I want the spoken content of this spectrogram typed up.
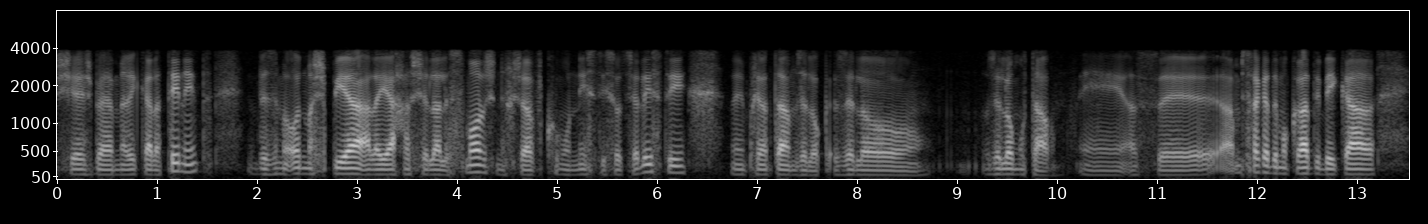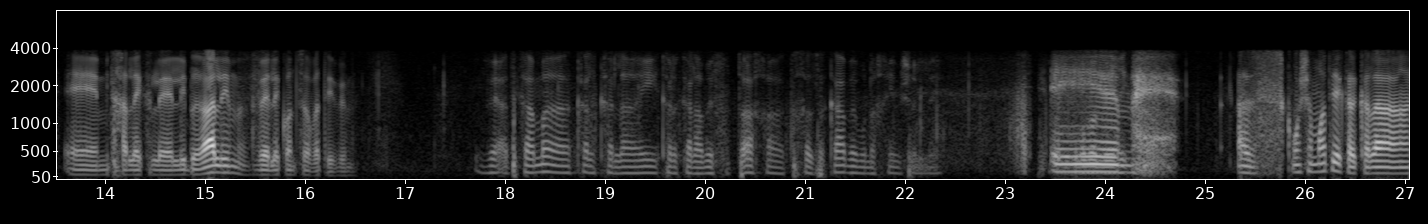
שיש באמריקה הלטינית, וזה מאוד משפיע על היחס שלה לשמאל, שנחשב קומוניסטי-סוציאליסטי, ומבחינתם זה לא, זה לא, זה לא מותר. אה, אז uh, המשחק הדמוקרטי בעיקר uh, מתחלק לליברלים ולקונסרבטיבים. ועד כמה הכלכלה היא כלכלה מפותחת, חזקה במונחים של... אז כמו שאמרתי, הכלכלה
